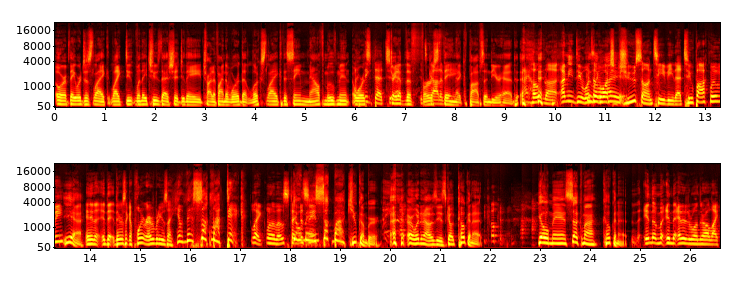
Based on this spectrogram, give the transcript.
or if they were just like like do when they choose that shit do they try to find a word that looks like the same mouth movement or it's think that too. straight up the first thing be. that pops into your head I hope not. I mean, dude, once like, I watched why- Juice on TV, that Tupac movie. Yeah. and uh, th- there was like a point where everybody was like, "Yo, man, suck my dick," like one of those type Yo of man, scenes. suck my cucumber. or what did I was it's co- coconut. Coconut. Yo man, suck my coconut. In the in the edited one, they're all like,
